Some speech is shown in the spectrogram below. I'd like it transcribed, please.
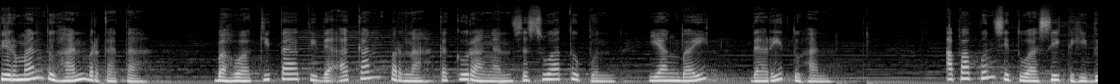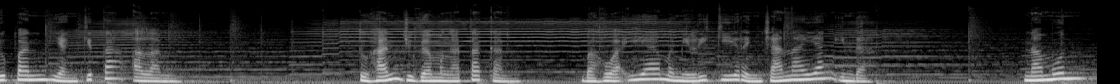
Firman Tuhan berkata bahwa kita tidak akan pernah kekurangan sesuatu pun yang baik dari Tuhan, apa pun situasi kehidupan yang kita alami. Tuhan juga mengatakan bahwa Ia memiliki rencana yang indah. Namun,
